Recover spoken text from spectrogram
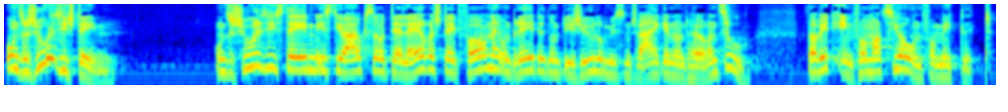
unser Schulsystem. Unser Schulsystem ist ja auch so, der Lehrer steht vorne und redet und die Schüler müssen schweigen und hören zu. Da wird Information vermittelt.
